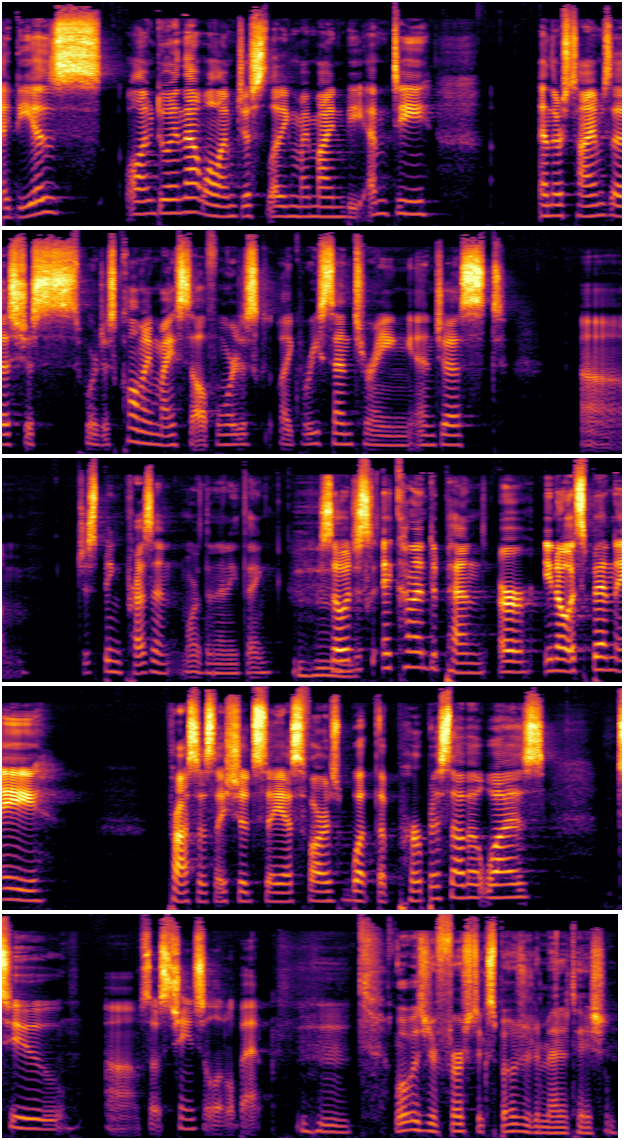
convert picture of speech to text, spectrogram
ideas while I'm doing that, while I'm just letting my mind be empty and there's times that it's just we're just calming myself and we're just like recentering and just um just being present more than anything Mm-hmm. so it just it kind of depends or you know it's been a process i should say as far as what the purpose of it was to um, so it's changed a little bit mm-hmm. What was your first exposure to meditation?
